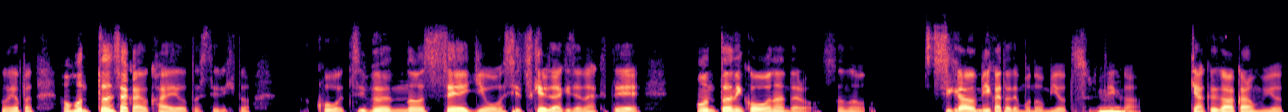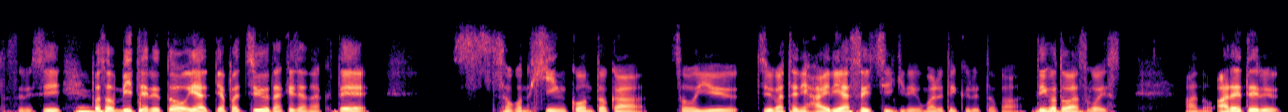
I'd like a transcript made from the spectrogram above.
こうやっぱ本当に社会を変えようとしてる人、こう自分の正義を押し付けるだけじゃなくて、本当にこうなんだろう、その違う見方でものを見ようとするっていうか、逆側からも見ようとするし、うん。やっぱそう見てると、ややっぱ銃だけじゃなくて、そこの貧困とか、そういう銃が手に入りやすい地域で生まれてくるとか、っていうことはすごいす、あの、荒れてる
